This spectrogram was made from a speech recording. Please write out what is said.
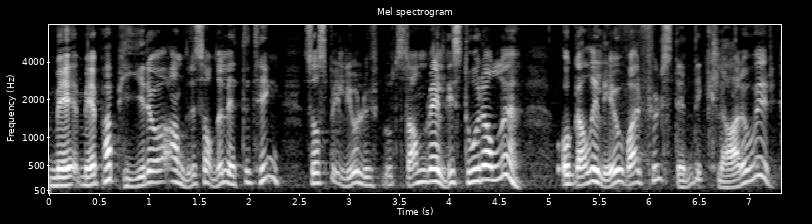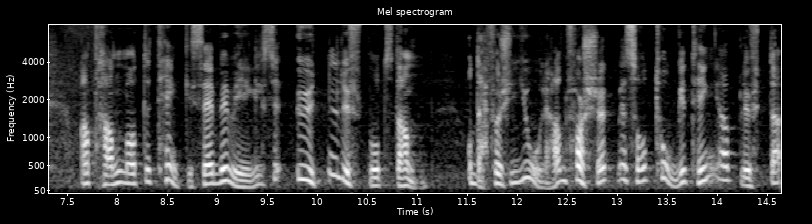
med, med papir og andre sånne lette ting, så spiller jo luftmotstand veldig stor rolle. Og Galileo var fullstendig klar over at han måtte tenke seg bevegelse uten luftmotstand. Og Derfor så gjorde han forsøk med så tunge ting at lufta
